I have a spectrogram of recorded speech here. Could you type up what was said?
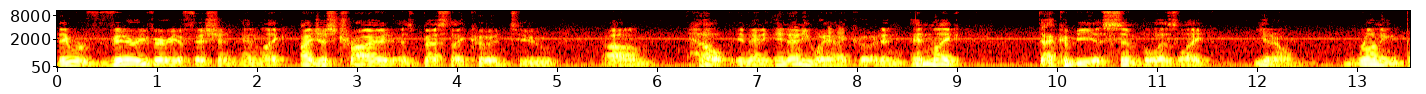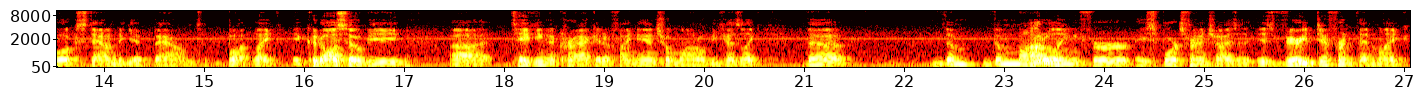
they were very very efficient and like I just tried as best I could to um, help in any in any way I could. And and like that could be as simple as like you know running books down to get bound. But like it could also be uh, taking a crack at a financial model because like the the the modeling for a sports franchise is very different than like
